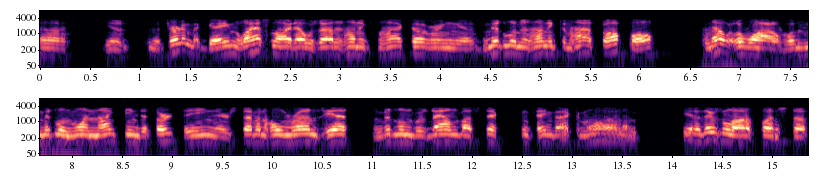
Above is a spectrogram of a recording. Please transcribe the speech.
Uh, you know, the tournament game. Last night I was out at Huntington High covering uh, Midland and Huntington High softball, and that was a wild one. Midland won 19 to 13. There's seven home runs hit. Midland was down by six and came back and won. And you know, there's a lot of fun stuff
